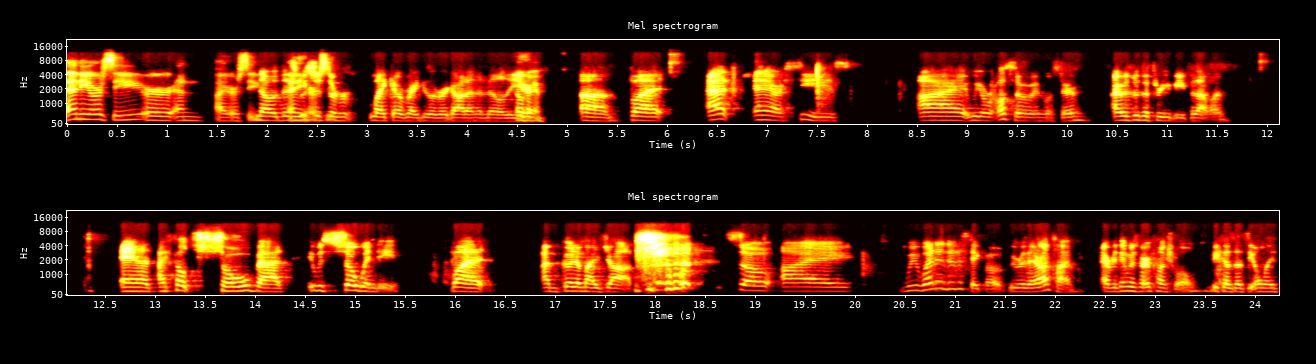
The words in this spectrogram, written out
NERC or NIRC? no, this was just a like a regular regatta in the middle of the year. Okay. Um, but at NARCs, I we were also in Worcester. I was with the 3V for that one. And I felt so bad. It was so windy, but I'm good at my job. so I we went into the stake boat. We were there on time. Everything was very punctual because that's the only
